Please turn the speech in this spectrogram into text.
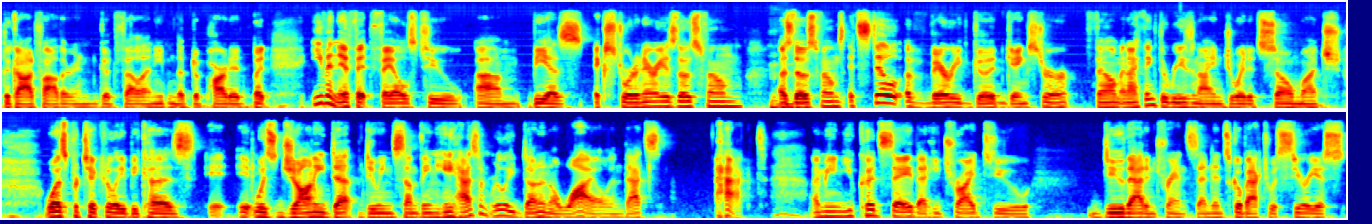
The Godfather and Goodfella and even The Departed. But even if it fails to um, be as extraordinary as those film as those films, it's still a very good gangster film. And I think the reason I enjoyed it so much was particularly because it, it was Johnny Depp doing something he hasn't really done in a while, and that's act. I mean, you could say that he tried to do that in Transcendence, go back to a serious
